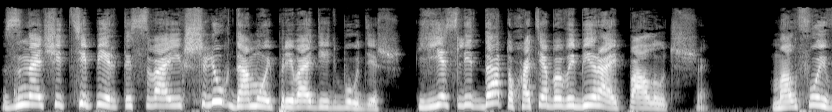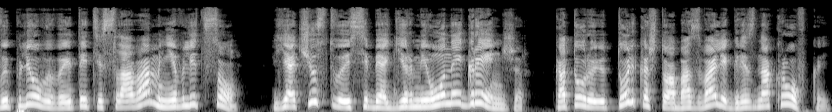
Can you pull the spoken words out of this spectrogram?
«Значит, теперь ты своих шлюх домой приводить будешь? Если да, то хотя бы выбирай получше!» Малфой выплевывает эти слова мне в лицо. Я чувствую себя Гермионой Грейнджер, которую только что обозвали грязнокровкой.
